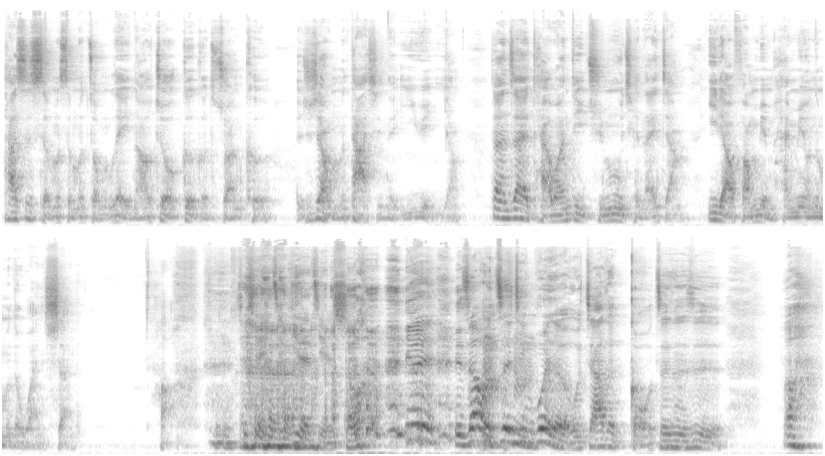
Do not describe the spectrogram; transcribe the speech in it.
它是什么什么种类，然后就有各个的专科，就像我们大型的医院一样。但在台湾地区目前来讲，医疗方面还没有那么的完善。好，谢谢你精辟的解说。因为你知道，我最近为了我家的狗，真的是啊，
